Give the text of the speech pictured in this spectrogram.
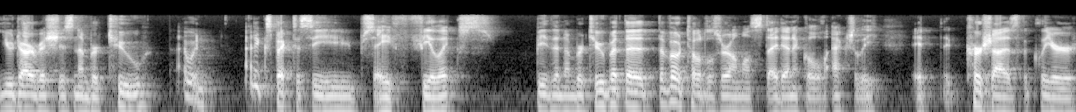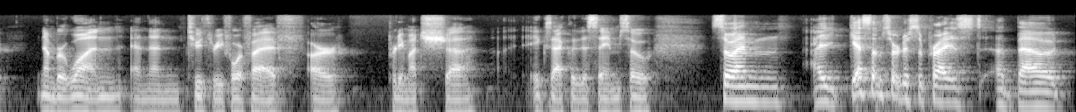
you Darvish is number two. I would I'd expect to see say Felix be the number two, but the the vote totals are almost identical. Actually, it, it Kershaw is the clear number one, and then two, three, four, five are pretty much uh, exactly the same. So so I'm I guess I'm sort of surprised about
